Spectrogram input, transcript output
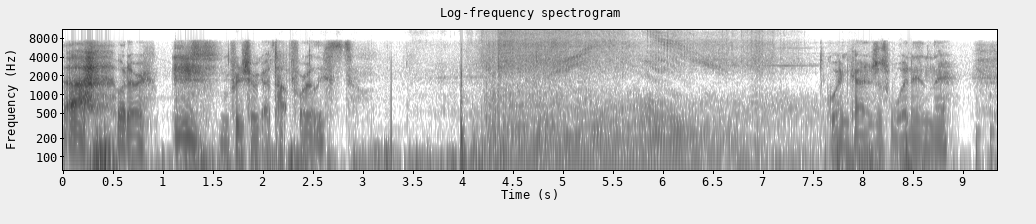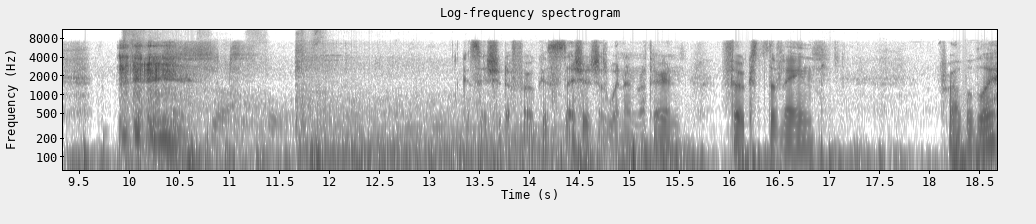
Ah, whatever. I'm pretty sure we got top four at least. Gwen kind of just went in there. Guess I should have focused. I should have just went in with her and focused the vein. Probably.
